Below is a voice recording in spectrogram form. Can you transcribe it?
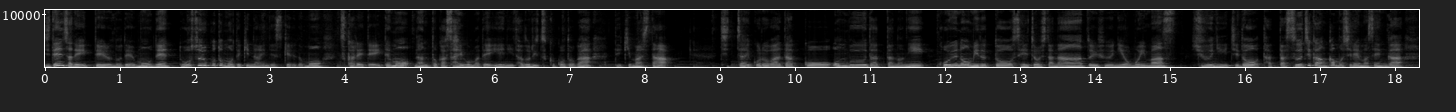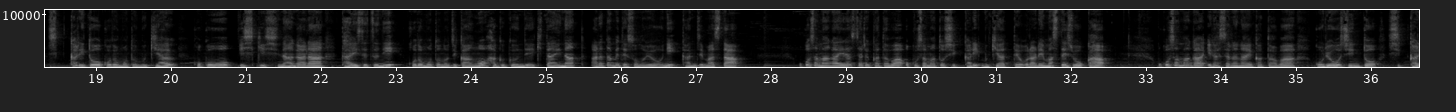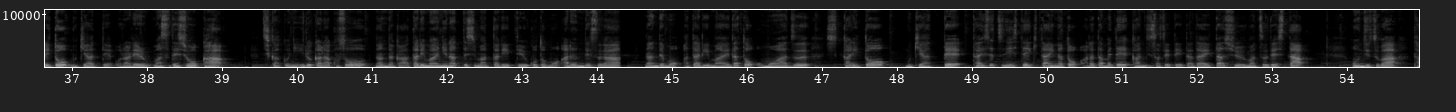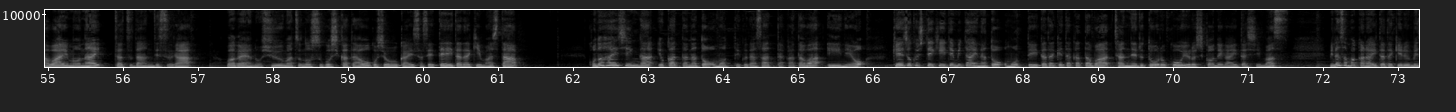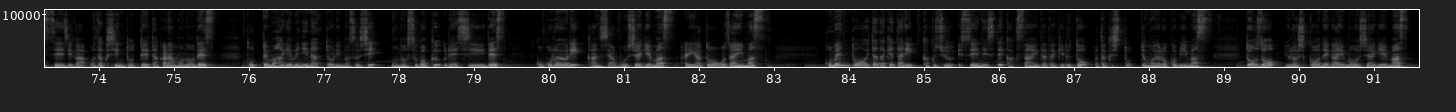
自転車で行っているのでもうねどうすることもできないんですけれども疲れていてもなんとか最後まで家にたどり着くことができました。ちっちゃい頃は抱っこおんぶだったのにこういうのを見ると成長したなというふうに思います。週に一度たった数時間かもしれませんがしっかりと子供と向き合う。ここを意識しながら大切に子供との時間を育んでいきたいな。改めてそのように感じました。お子様がいらっしゃる方はお子様としっかり向き合っておられますでしょうか？お子様がいらっしゃらない方はご両親としっかりと向き合っておられますでしょうか？近くにいるからこそなんだか当たり前になってしまったりっていうこともあるんですが何でも当たり前だと思わずしっかりと向き合って大切にしていきたいなと改めて感じさせていただいた週末でした。本日はたわいもない雑談ですが我が家の週末の過ごし方をご紹介させていただきました。この配信が良かったなと思ってくださった方はいいねを継続して聞いてみたいなと思っていただけた方はチャンネル登録をよろしくお願いいたします皆様からいただけるメッセージが私にとって宝物です。とっても励みになっておりますし、ものすごく嬉しいです。心より感謝申し上げます。ありがとうございます。コメントをいただけたり、各種 SNS で拡散いただけると私とっても喜びます。どうぞよろしくお願い申し上げます。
